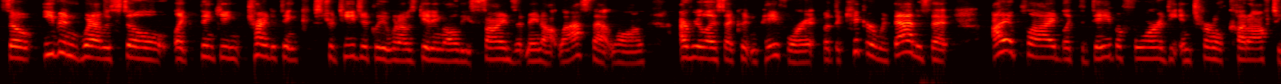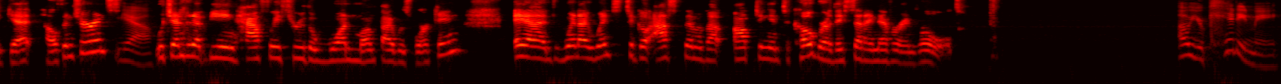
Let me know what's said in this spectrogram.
So even when i was still like thinking trying to think strategically when i was getting all these signs that may not last that long i realized i couldn't pay for it. But the kicker with that is that i applied like the day before the internal cutoff to get health insurance yeah. which ended up being halfway through the one month i was working. And when i went to go ask them about opting into cobra they said i never enrolled. Oh you're kidding me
